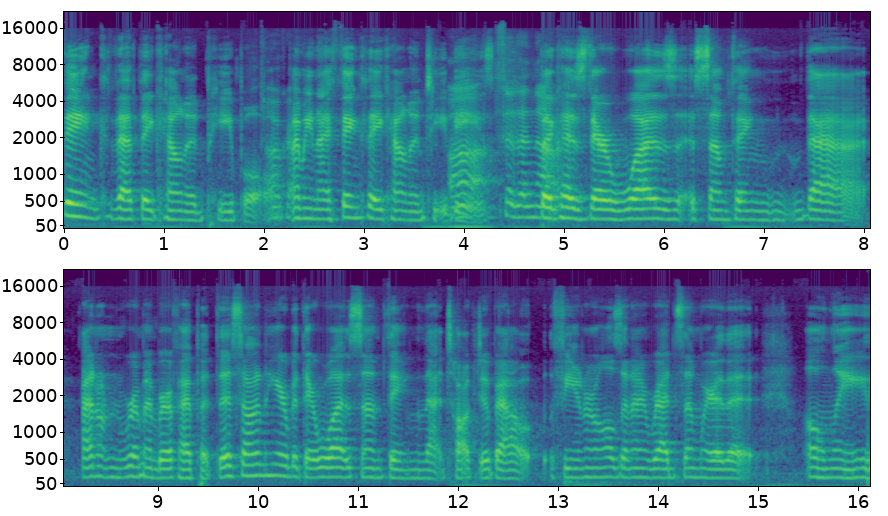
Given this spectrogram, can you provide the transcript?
think that they counted people. Okay. I mean, I think they counted TVs Ah, so then that, because there was something that I don't remember if I put this on here, but there was something that talked about funerals, and I read somewhere that only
